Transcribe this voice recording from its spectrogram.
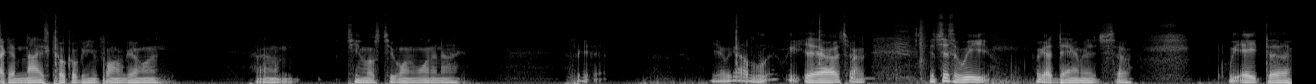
like a nice cocoa bean farm going. Um, Timos two one one and I. I forget. Yeah, we got. We, yeah, that's right. It's just we we got damaged, so we ate the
